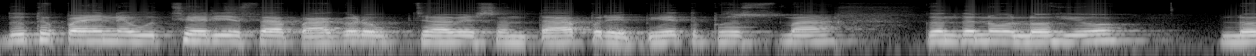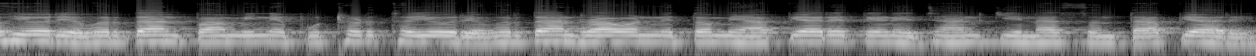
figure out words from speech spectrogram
દૂધ પાઈને ઉછેરીએ, સાપ આગળ ઉપજાવે, સંતાપ રે. ભેદ ભસ્મા ગંધનો લહ્યો લહ્યો રે, વરદાન પામીને પૂઠળ થયો રે. વરદાન રાવણને તમે આપ્યા રે, તેણે જાનકીના સંતાપ્યા રે.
